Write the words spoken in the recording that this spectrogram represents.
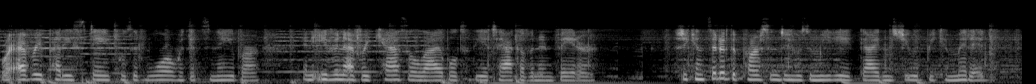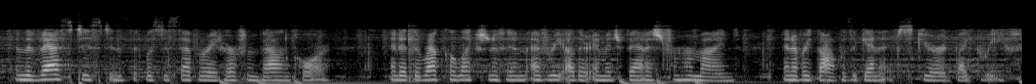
where every petty state was at war with its neighbour, and even every castle liable to the attack of an invader. She considered the person to whose immediate guidance she would be committed, and the vast distance that was to separate her from Valancourt, and at the recollection of him every other image vanished from her mind, and every thought was again obscured by grief.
